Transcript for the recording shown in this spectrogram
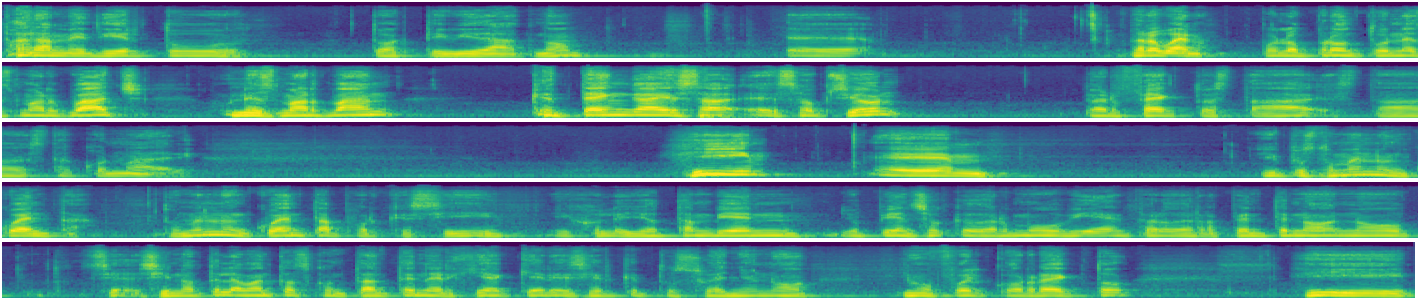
para medir tu, actividad, ¿no? Eh, pero bueno, por lo pronto un smartwatch, un smartband que tenga esa, esa opción, perfecto, está, está, está con madre. Y, eh, y pues tómenlo en cuenta tómenlo en cuenta porque sí, híjole, yo también, yo pienso que duermo bien, pero de repente no, no, si, no te levantas con tanta energía, quiere decir que tu sueño no, no fue el correcto y,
